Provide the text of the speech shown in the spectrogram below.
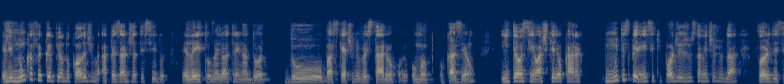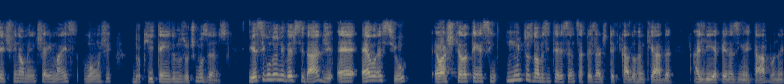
Ele nunca foi campeão do college, apesar de já ter sido eleito o melhor treinador do basquete universitário uma ocasião. Então, assim, eu acho que ele é o cara com muita experiência que pode justamente ajudar Florida State finalmente a ir mais longe do que tem ido nos últimos anos. E a segunda universidade é LSU. Eu acho que ela tem assim muitos nomes interessantes, apesar de ter ficado ranqueada ali apenas em oitavo, né?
